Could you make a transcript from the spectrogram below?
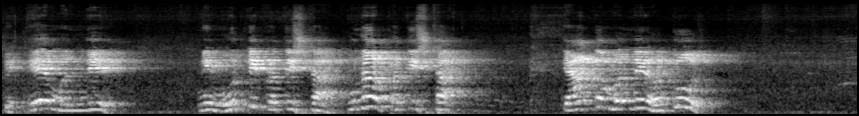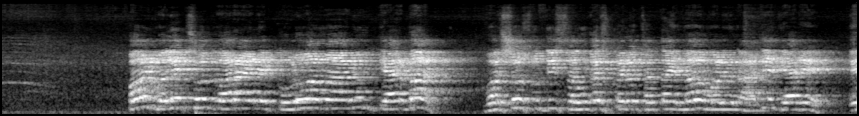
કે એ મંદિરની મૂર્તિ પ્રતિષ્ઠા પુનઃ પ્રતિષ્ઠા ત્યાં તો મંદિર હતું જ. પણ મલેચ્છો દ્વારા એને તોડવામાં ત્યારબાદ વર્ષો સુધી સંઘર્ષ કર્યો છતાંય ન મળ્યું આજે જ્યારે એ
